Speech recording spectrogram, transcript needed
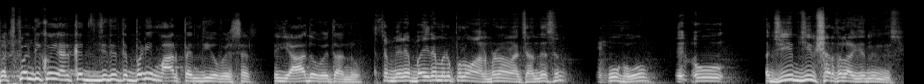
ਬਚਪਨ ਦੀ ਕੋਈ ਹਰਕਤ ਜਿਹਦੇ ਤੇ ਬੜੀ ਮਾਰ ਪੈਂਦੀ ਹੋਵੇ ਸਰ ਤੇ ਯਾਦ ਹੋਵੇ ਤੁਹਾਨੂੰ ਅੱਛਾ ਮੇਰੇ ਬਾਈ ਨੇ ਮੈਨੂੰ ਭਲਵਾਨ ਬਣਾਉਣਾ ਚਾਹੁੰਦੇ ਸਨ ਓਹੋ ਤੇ ਉਹ ਅਜੀਬ ਅਜੀਬ ਸ਼ਰਤ ਲੱਗ ਜਾਂਦੀ ਹੁੰਦੀ ਸੀ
